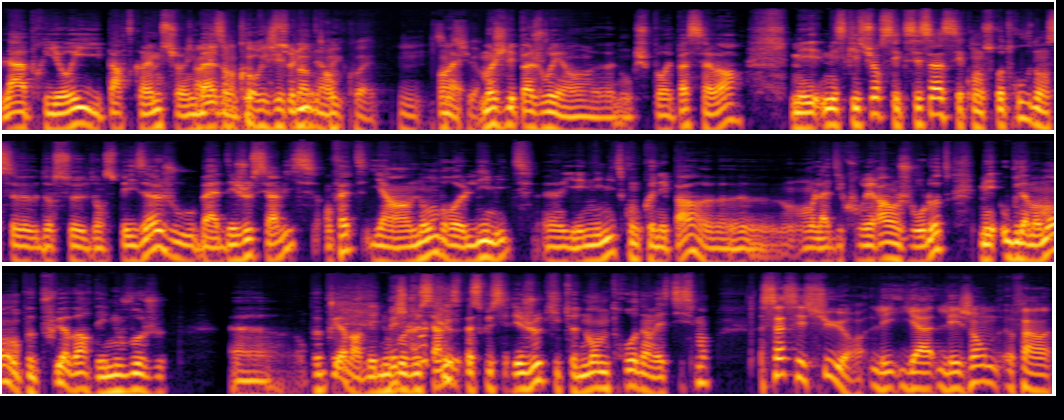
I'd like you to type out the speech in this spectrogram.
là a priori ils partent quand même sur une ah, base ils ont un corrigé solide. plein de hein. trucs, ouais. Mmh, Ouais. sûr. Moi je l'ai pas joué hein, euh, donc je pourrais pas savoir. Mais mais ce qui est sûr c'est que c'est ça, c'est qu'on se retrouve dans ce dans ce dans ce paysage où bah, des jeux services en fait il y a un nombre limite, Euh, il y a une limite qu'on connaît pas, euh, on la découvrira un jour ou l'autre, mais au bout d'un moment on peut plus avoir des nouveaux jeux. Euh, on peut plus avoir des nouveaux je jeux services que- parce que c'est des jeux qui te demandent trop d'investissement. Ça c'est sûr. Il y a les gens, enfin,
